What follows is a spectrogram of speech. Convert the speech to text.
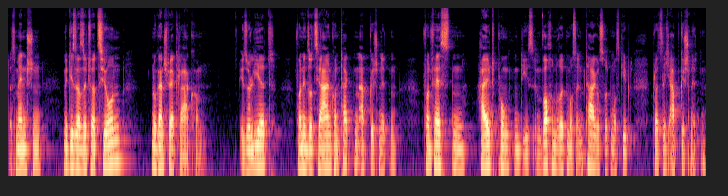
Dass Menschen mit dieser Situation nur ganz schwer klarkommen. Isoliert, von den sozialen Kontakten abgeschnitten, von festen Haltpunkten, die es im Wochenrhythmus, im Tagesrhythmus gibt, plötzlich abgeschnitten.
